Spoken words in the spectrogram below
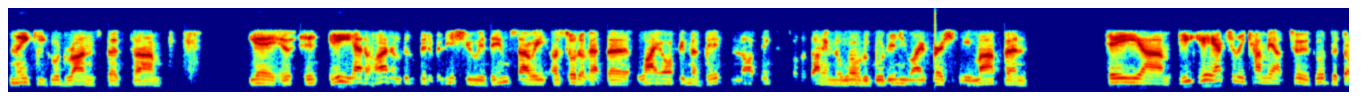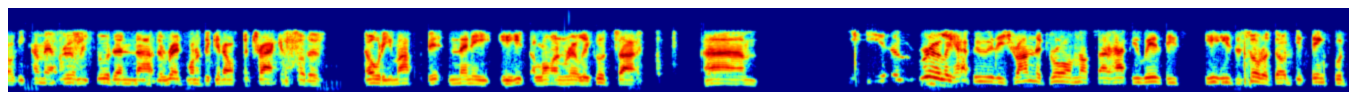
sneaky good runs, but um, yeah, he had I had a little bit of an issue with him, so he, I sort of had to lay off him a bit, and I think it's sort of done him the world of good anyway, freshened him up, and he um, he, he actually come out too good. The dog, he come out really good, and uh, the red wanted to get off the track and sort of held him up a bit, and then he, he hit the line really good. So, um, really happy with his run. The draw, I'm not so happy with. He's he's the sort of dog you think would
